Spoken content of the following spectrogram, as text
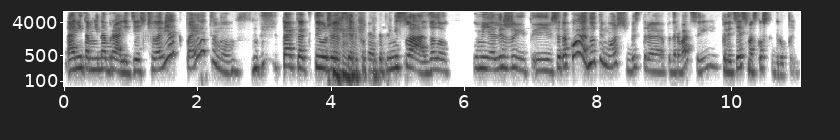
Они там не набрали 10 человек, поэтому, так как ты уже все документы принесла, залог у меня лежит и все такое, ну, ты можешь быстро подорваться и полететь с московской группой.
